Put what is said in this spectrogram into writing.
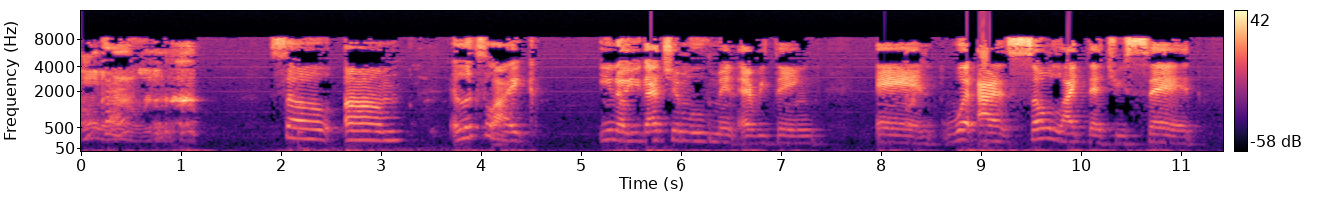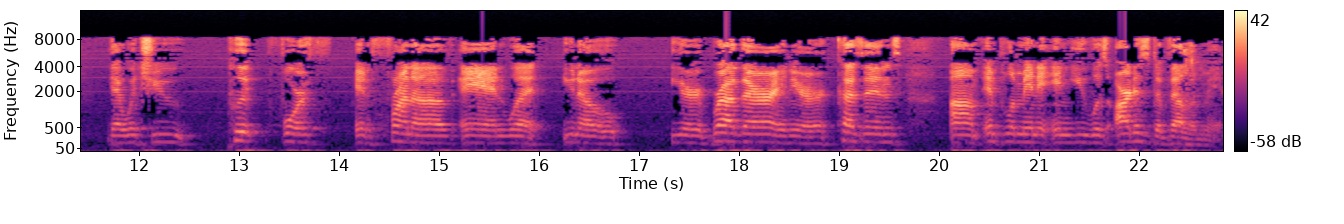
all Okay. around, really. So, um, it looks like, you know, you got your movement, everything. And what I so like that you said that what you put forth in front of and what, you know, your brother and your cousins um, implemented in you was artist development.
